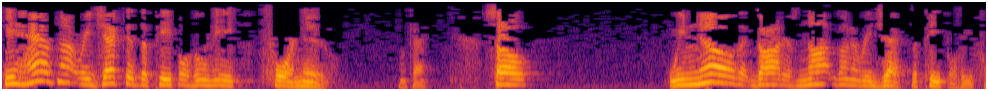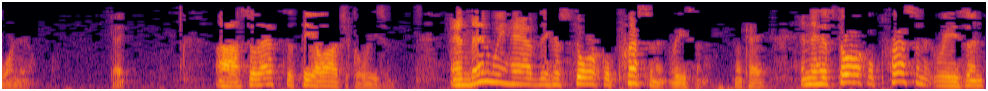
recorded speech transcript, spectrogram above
He has not rejected the people whom he foreknew. Okay, so we know that God is not going to reject the people he foreknew. Okay, uh, so that's the theological reason. And then we have the historical precedent reason. Okay? And the historical precedent reason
